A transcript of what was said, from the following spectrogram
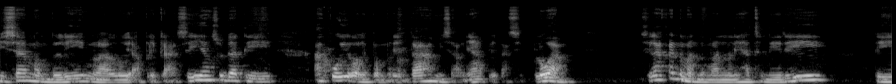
bisa membeli melalui aplikasi yang sudah diakui oleh pemerintah, misalnya aplikasi peluang. Silakan teman-teman melihat sendiri di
